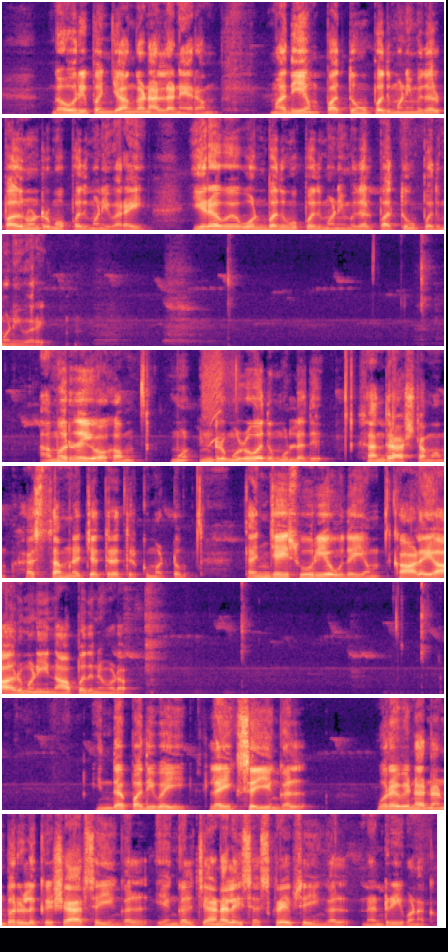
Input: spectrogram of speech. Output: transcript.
கௌரி பஞ்சாங்க நல்ல நேரம். மதியம் பத்து முப்பது மணி முதல் பதினொன்று முப்பது மணி வரை. இரவு ஒன்பது முப்பது மணி முதல் பத்து முப்பது மணி வரை. அமிர்த யோகம் மு இன்று முழுவதும் உள்ளது. சந்திராஷ்டமம் ஹஸ்தம் நட்சத்திரத்திற்கு மட்டும். தஞ்சை சூரிய உதயம் காலை ஆறு மணி நாற்பது நிமிடம். இந்த பதிவை லைக் செய்யுங்கள் உறவினர் நண்பர்களுக்கு ஷேர் செய்யுங்கள் எங்கள் சேனலை சப்ஸ்கிரைப் செய்யுங்கள். நன்றி வணக்கம்.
